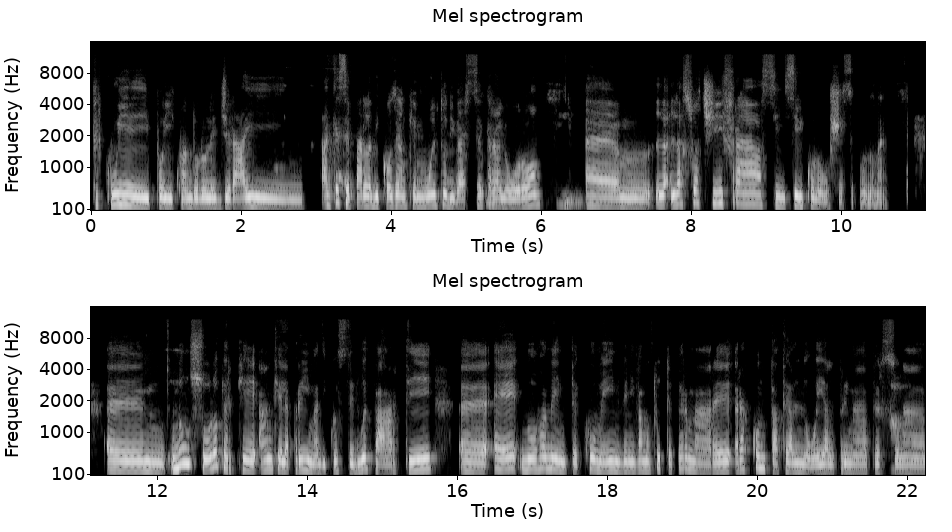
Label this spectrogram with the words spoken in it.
per cui poi quando lo leggerai, anche se parla di cose anche molto diverse tra loro, ehm, la, la, sua cifra si, si riconosce secondo me. Ehm, non solo perché anche la prima di queste due parti eh, è nuovamente come in Venivamo tutte per mare raccontate al noi, alla prima persona.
